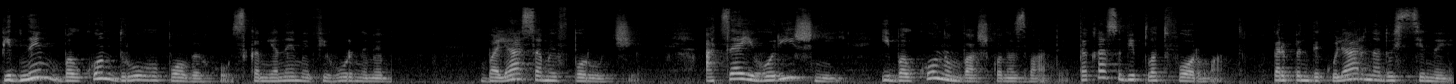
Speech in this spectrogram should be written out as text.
Під ним балкон другого поверху з кам'яними фігурними балясами в поруччі. А цей горішній і балконом важко назвати така собі платформа, перпендикулярна до стіни,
